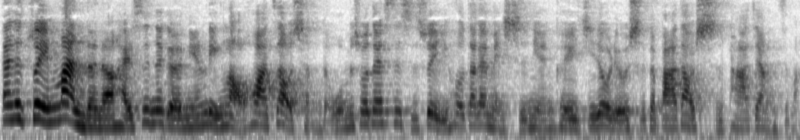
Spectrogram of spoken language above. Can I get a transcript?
但是最慢的呢，还是那个年龄老化造成的。我们说在四十岁以后，大概每十年可以肌肉流失个八到十趴这样子嘛。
